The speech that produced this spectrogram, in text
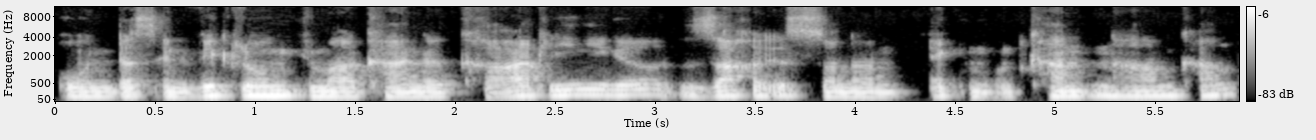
Und dass Entwicklung immer keine geradlinige Sache ist, sondern Ecken und Kanten haben kann.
